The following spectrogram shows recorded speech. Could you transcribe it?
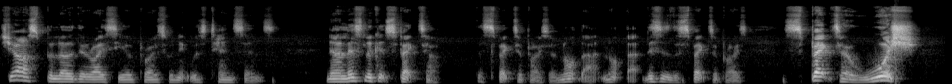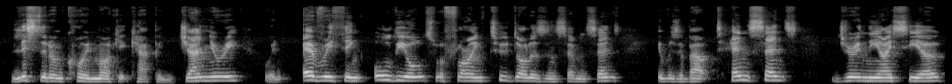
just below their ICO price when it was 10 cents. Now let's look at Spectre. The Spectre price so not that not that. This is the Spectre price. Spectre whoosh listed on CoinMarketCap in January when everything, all the alts were flying $2.07. It was about 10 cents during the ICO,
